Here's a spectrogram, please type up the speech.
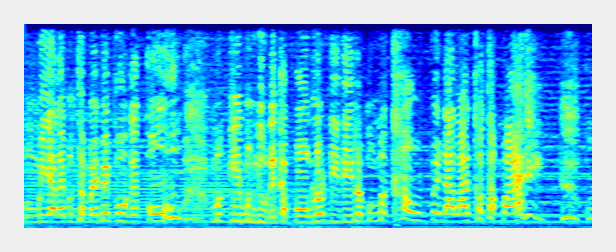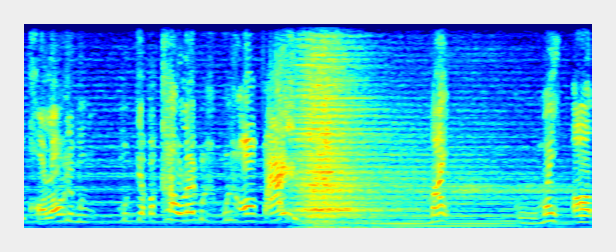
มึงมีอะไรมึงทำไมไม่พูดกับกู เมื่อกี้มึงอยู่ในกระโปรงรถดีๆ แล้วมึงมาเข้าไปดารันเขาทำไม กูขอร้องเลยมึง มึงอย่ามาเข้าเลยมึง มึงออกไป ไม่ กูไม่ออก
